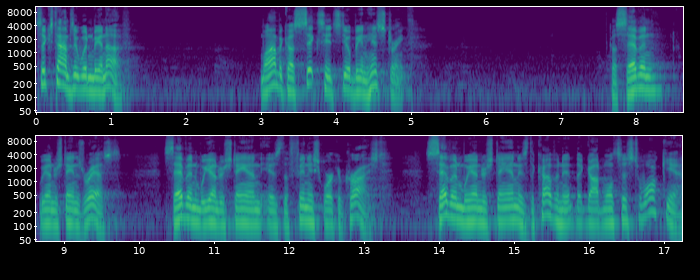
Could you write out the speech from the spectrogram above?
Six times it wouldn't be enough. Why? Because six, he'd still be in his strength. Because seven, we understand, is rest. Seven, we understand, is the finished work of Christ. Seven, we understand, is the covenant that God wants us to walk in.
